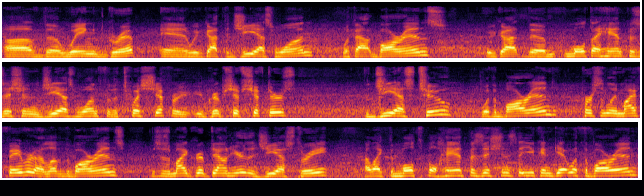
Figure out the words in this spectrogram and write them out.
of the winged grip, and we've got the GS1 without bar ends, We've got the multi-hand position GS1 for the twist shift or your grip shift shifters. The GS2 with a bar end. Personally, my favorite. I love the bar ends. This is my grip down here, the GS3. I like the multiple hand positions that you can get with the bar end,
